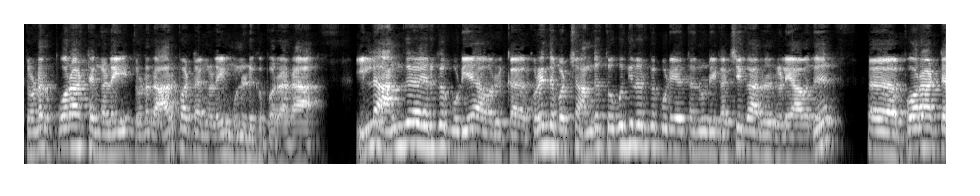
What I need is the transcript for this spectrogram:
தொடர் போராட்டங்களை தொடர் ஆர்ப்பாட்டங்களை முன்னெடுக்க போறாரா? இல்ல அங்க இருக்கக்கூடிய அவர் க- குறைந்தபட்சம் அந்த தொகுதியில் இருக்கக்கூடிய தன்னுடைய கட்சிக்காரர்களையாவது போராட்ட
